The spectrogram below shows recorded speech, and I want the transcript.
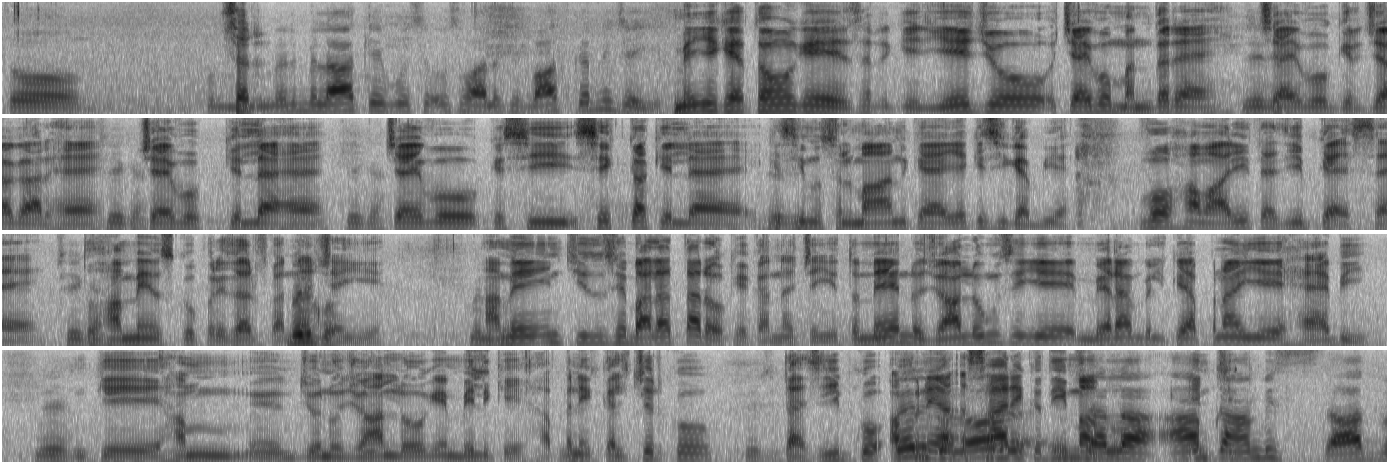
تو سر مل ملا کے اس والے سے بات کرنی چاہیے؟ میں یہ کہتا ہوں کہ سر کہ یہ جو چاہے وہ مندر ہے جی، جی۔ چاہے وہ گرجا گھر ہے۔ چاہے وہ قلعہ ہے چاہے وہ کسی سکھ کا قلعہ ہے جی، کسی مسلمان کا ہے یا کسی کا بھی ہے وہ ہماری تہذیب کا حصہ ہے۔ تو ہمیں اس کو پریزرو کرنا چاہیے۔ ہمیں ان چیزوں سے بالا تر ہو کے کرنا چاہیے۔ تو میں نوجوان لوگوں سے یہ میرا بلکہ اپنا یہ ہے بھی کہ ہم جو نوجوان لوگ ہیں مل کے اپنے کلچر کو تہذیب کو اپنے سارے قدیمہ آپ کا ہم بھی ساتھ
